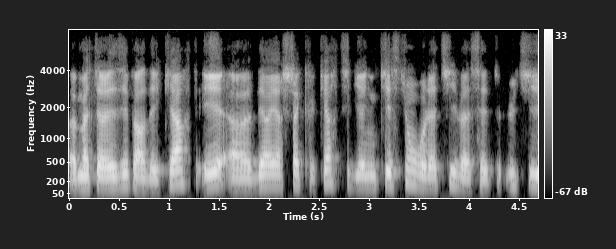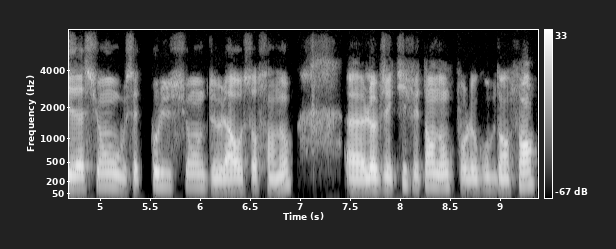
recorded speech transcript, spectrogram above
euh, matérialisé par des cartes. Et euh, derrière chaque carte, il y a une question relative à cette utilisation ou cette pollution de la ressource en eau. Euh, l'objectif étant donc pour le groupe d'enfants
